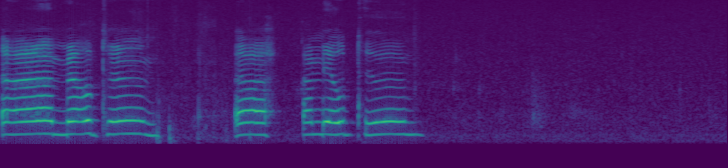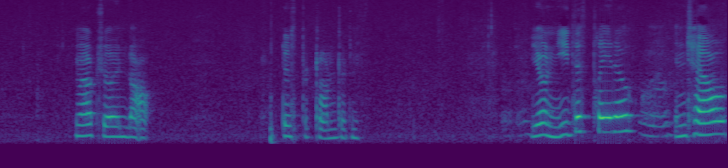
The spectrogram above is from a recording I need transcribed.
ah, Milton. Ah, I'm Milton. Actually, not. Just pretending. You don't need this Play-Doh until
